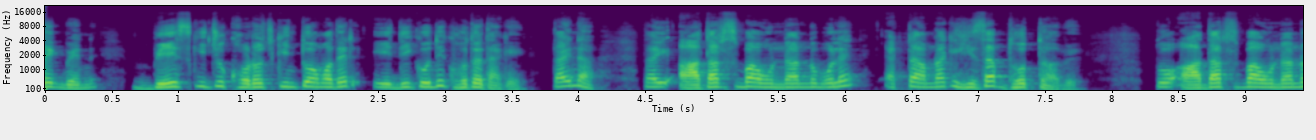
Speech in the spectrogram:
দেখবেন, বেশ কিছু খরচ কিন্তু আমাদের এদিক ওদিক হতে থাকে, তাই না? তাই আদার্স বা অন্যান্য বলে একটা আপনাকে হিসাব ধরতে হবে। তো আদার্স বা অন্যান্য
